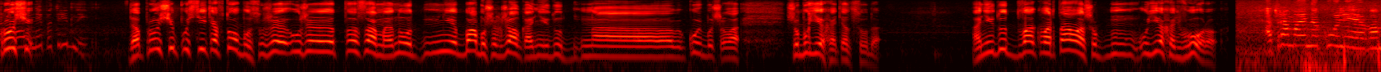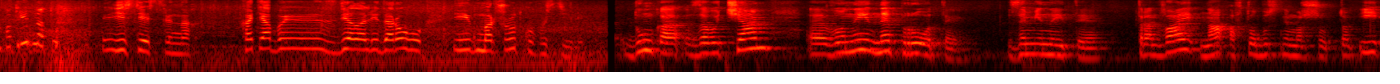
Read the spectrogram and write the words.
Проще- не потрібний. Да проще пустить автобус, уже, уже то самое, ну, вот мне бабушек жалко, они идут на Куйбышево, чтобы уехать отсюда. Они идут два квартала, чтобы уехать в гору. А трамвайна колія вам потрібна тут? естественно. Хотя бы сделали дорогу и маршрутку пустили. Думка заводчан, е, вони не проти замінити трамвай на автобусний маршрут. І,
